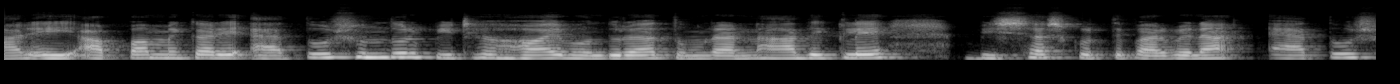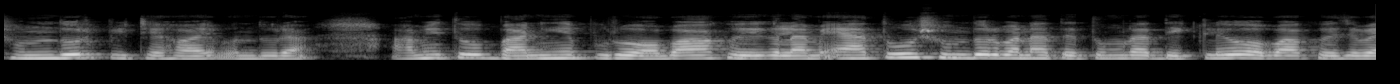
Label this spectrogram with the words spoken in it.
আর এই আপ্পা মেকারে এত সুন্দর পিঠে হয় বন্ধুরা, তোমরা না দেখলে বিশ্বাস করতে পারবে না, এত সুন্দর পিঠে হয় বন্ধুরা। আমি তো বানিয়ে পুরো অবাক হয়ে গেলাম, এত সুন্দর বানাতে তোমরা দেখলেও অবাক হয়ে যাবে,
